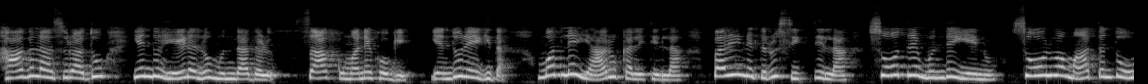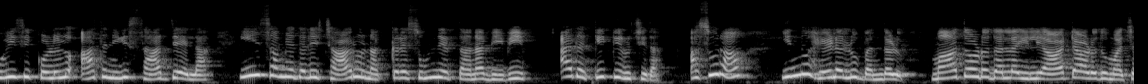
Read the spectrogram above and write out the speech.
ಹಾಗಲ ಹಸುರ ಅದು ಎಂದು ಹೇಳಲು ಮುಂದಾದಳು. ಸಾಕು, ಮನೆಗೆ ಹೋಗಿ ಎಂದು ರೇಗಿದ. ಮೊದಲೇ ಯಾರೂ ಕಲಿತಿಲ್ಲ, ಪರಿಣಿತರು ಸಿಗ್ತಿಲ್ಲ. ಸೋತ್ರೆ ಮುಂದೆ ಏನು? ಸೋಲುವ ಮಾತಂತೂ ಊಹಿಸಿಕೊಳ್ಳಲು ಆತನಿಗೆ ಸಾಧ್ಯ ಇಲ್ಲ. ಈ ಸಮಯದಲ್ಲಿ ಚಾರು ನಕ್ಕರೆ ಸುಮ್ಮನಿರ್ತಾನ ಬೀಬಿ? ಅದಕ್ಕೆ ಕಿರುಚಿದ. ಅಸುರ, ಇನ್ನೂ ಹೇಳಲು ಬಂದಳು. ಮಾತಾಡೋದಲ್ಲ, ಇಲ್ಲಿ ಆಟ ಆಡೋದು ಮಚ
